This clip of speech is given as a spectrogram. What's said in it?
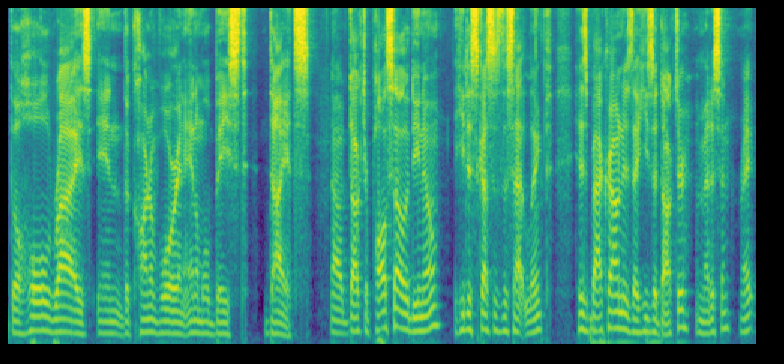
the whole rise in the carnivore and animal based diets. Uh, now, Dr. Paul Saladino, he discusses this at length. His background is that he's a doctor in medicine, right?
